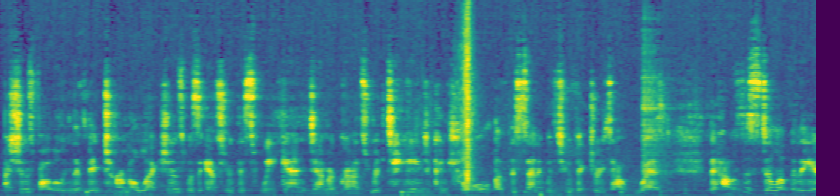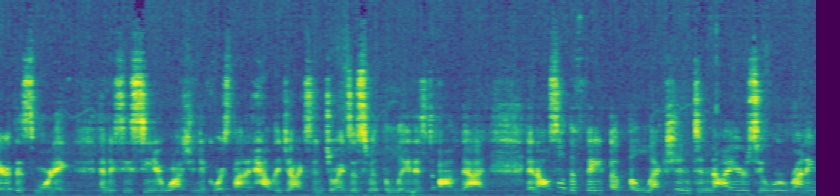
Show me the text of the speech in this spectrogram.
Questions following the midterm elections was answered this weekend. Democrats retained control of the Senate with two victories out west. The House is still up in the air this morning. NBC senior Washington correspondent Hallie Jackson joins us with the latest on that and also the fate of election deniers who were running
